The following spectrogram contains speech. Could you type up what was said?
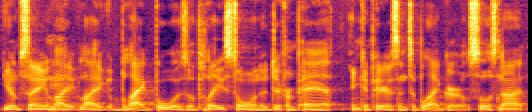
you know what I'm saying? Yeah. Like like black boys are placed on a different path in comparison to black girls. So it's not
